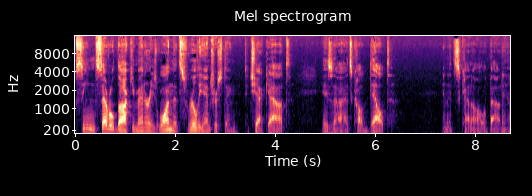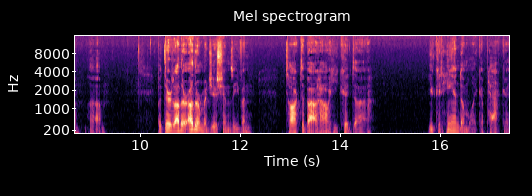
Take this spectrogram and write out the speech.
seen several documentaries. One that's really interesting to check out is uh, it's called Dealt, and it's kind of all about him. Um, but there's other other magicians even talked about how he could uh, you could hand him like a pack of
